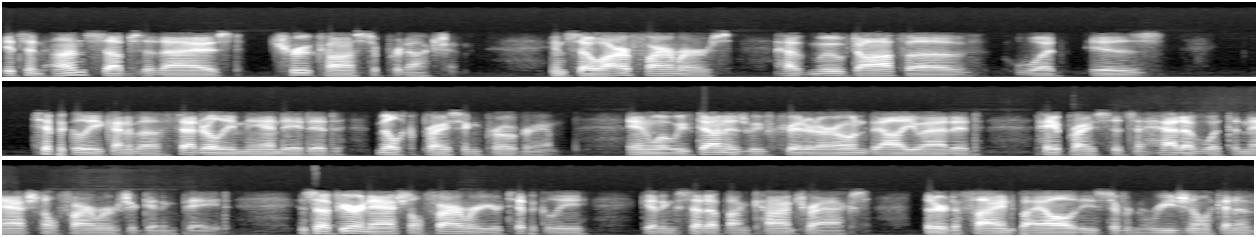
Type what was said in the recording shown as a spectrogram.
it's an unsubsidized true cost of production. And so our farmers have moved off of what is typically kind of a federally mandated milk pricing program. And what we've done is we've created our own value added pay price that's ahead of what the national farmers are getting paid. And so if you're a national farmer, you're typically getting set up on contracts that are defined by all of these different regional kind of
